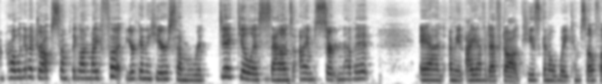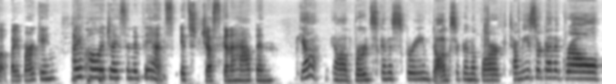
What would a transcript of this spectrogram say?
I'm probably going to drop something on my foot. You're going to hear some ridiculous sounds. I'm certain of it. And I mean, I have a deaf dog. He's going to wake himself up by barking. I apologize in advance. It's just going to happen. yeah, uh, birds gonna scream, dogs are gonna bark, tummies are gonna growl.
